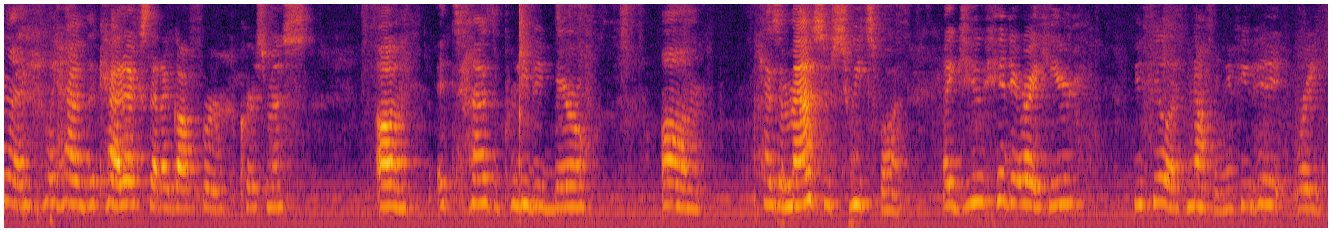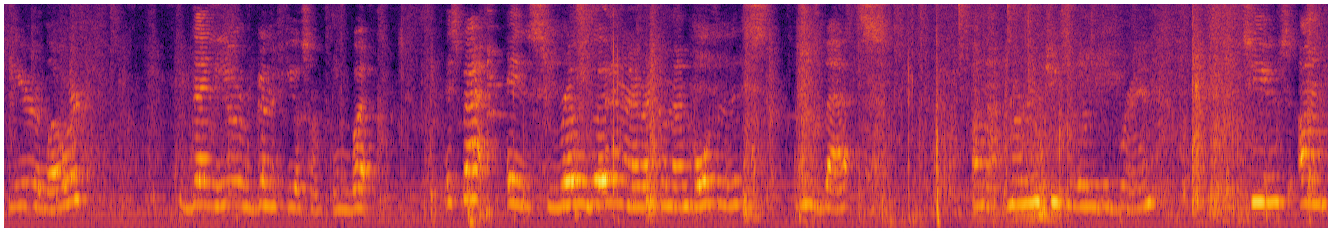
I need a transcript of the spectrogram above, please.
We have the Cat X that I got for Christmas. Um, it has a pretty big barrel. Um, has a massive sweet spot. Like you hit it right here, you feel like nothing. If you hit it right here lower, then you're gonna feel something. But this bat is really good, and I recommend both of these these bats. Um, Marucci's a really good brand to use. Um,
